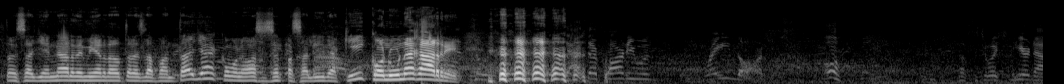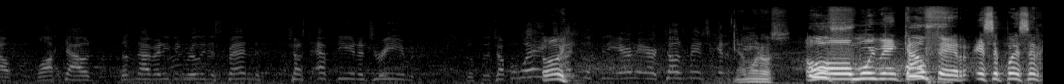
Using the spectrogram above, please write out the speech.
Entonces a llenar de mierda otra vez la pantalla. ¿Cómo le vas a hacer para salir de aquí? Con un agarre. Oh. Uy. Vámonos. Oh, muy bien counter. Ese puede ser.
